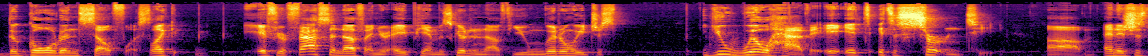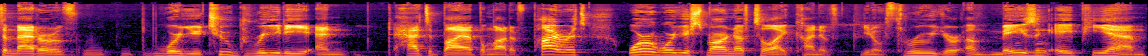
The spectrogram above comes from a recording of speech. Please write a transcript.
the Golden Selfless. Like, if you're fast enough and your APM is good enough, you literally just, you will have it. it it's, it's a certainty. Um, and it's just a matter of were you too greedy and had to buy up a lot of pirates, or were you smart enough to like kind of you know through your amazing APM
